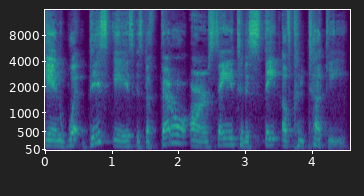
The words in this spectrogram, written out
And what this is, is the federal arm saying to the state of Kentucky,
